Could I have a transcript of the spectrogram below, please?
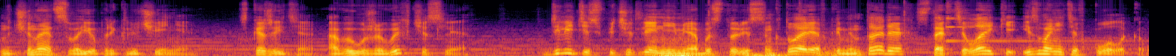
начинает свое приключение. Скажите, а вы уже в их числе? Делитесь впечатлениями об истории Санктуария в комментариях, ставьте лайки и звоните в колокол.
